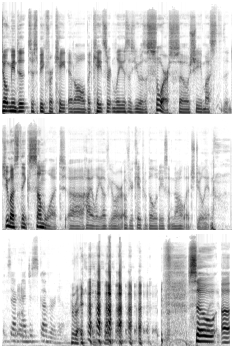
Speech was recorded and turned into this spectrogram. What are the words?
don't mean to, to speak for Kate at all, but Kate certainly uses you as a source, so she must must you must think somewhat uh, highly of your of your capabilities and knowledge, Julian. Exactly, I discovered him. right. so, uh,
